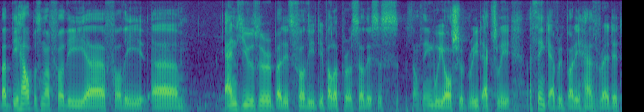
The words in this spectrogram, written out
but the help is not for the uh, for the um, end user, but it's for the developer. So this is something we all should read. Actually, I think everybody has read it,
